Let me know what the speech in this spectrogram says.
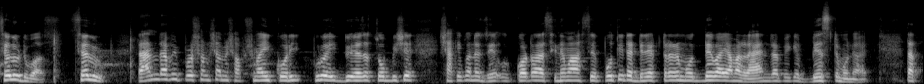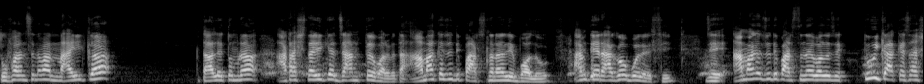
সেলুট, বস, সেলুট। রাহান রাফির প্রশংসা আমি সবসময়ই করি। পুরো এই দুই হাজার চব্বিশে শাকিব খানের যে কটা সিনেমা আছে, প্রতিটা ডিরেক্টরের মধ্যে ভাই আমার রায়ান রাফিকে বেস্ট মনে হয়। তা তুফান সিনেমার নায়িকা তাহলে তোমরা আঠাশ তারিখে জানতেও পারবে। তা আমাকে যদি পার্সোনালি বলো, আমি তো এর আগেও বলেছি যে আমাকে যদি পার্সোনালি বলো যে তুই কাকে চাস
